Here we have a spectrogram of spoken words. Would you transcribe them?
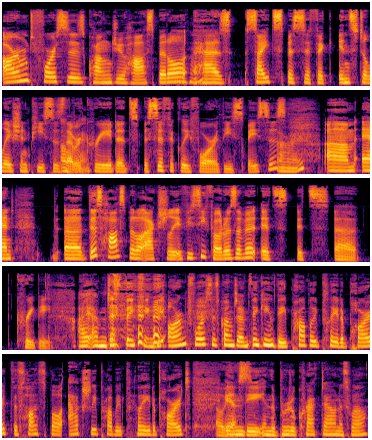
Armed Forces Gwangju Hospital has site-specific installation pieces that were created specifically for these spaces. Right. Um, and uh, this hospital, actually, if you see photos of it, it's it's uh, creepy. I, I'm just thinking the armed forces, Gwangju. I'm thinking they probably played a part. This hospital actually probably played a part Oh, in yes. the in the brutal crackdown as well.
